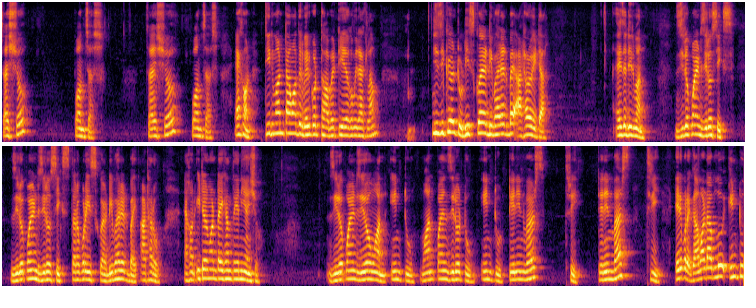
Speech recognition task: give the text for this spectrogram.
চারশো পঞ্চাশ। চারশো পঞ্চাশ। এখন টির মানটা আমাদের বের করতে হবে টি এরকমই রাখলাম। Is equal to D square divided by আঠারো এটা এই যে ডির মান zero point zero six zero point zero six তার উপরে স্কোয়ার ডিভাইডেড বাই আঠারো। এখন ইটার মানটা এখান থেকে নিয়ে আইসো। Zero point zero one into one point zero two into ten inverse three ten inverse three এরপরে gamma W into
